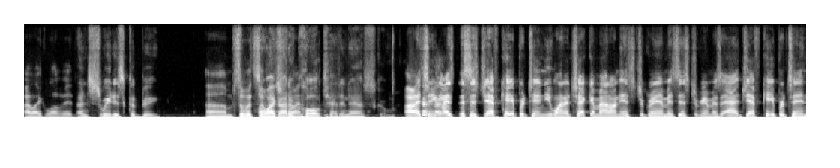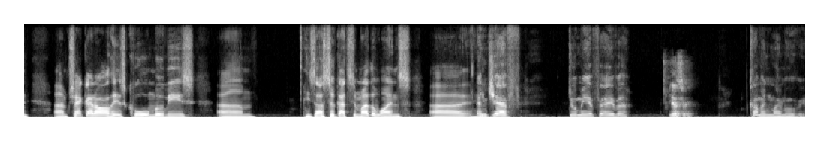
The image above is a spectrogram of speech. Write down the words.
I like love it. and sweet as could be. Um. So it's so oh, I gotta fun. call Ted and ask him. All right, so you guys, this is Jeff Caperton. You want to check him out on Instagram. His Instagram is at Jeff Caperton. Um, check out all his cool movies. Um, he's also got some other ones. Uh, And Jeff, do me a favor. Yes, sir. Come in my movie.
